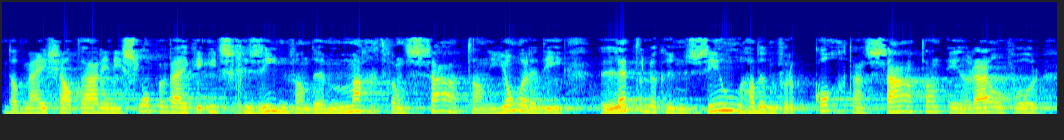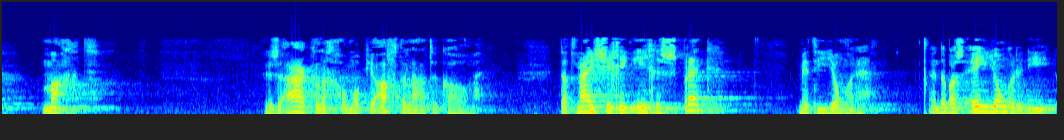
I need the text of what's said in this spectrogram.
Dat meisje had daar in die sloppenwijken iets gezien van de macht van Satan. Jongeren die letterlijk hun ziel hadden verkocht aan Satan in ruil voor macht. Dus akelig om op je af te laten komen. Dat meisje ging in gesprek met die jongeren. En er was één jongere die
